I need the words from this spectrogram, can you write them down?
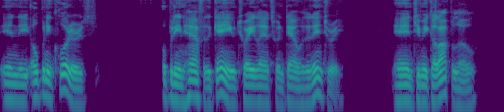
in the opening quarters, opening half of the game, Trey Lance went down with an injury. And Jimmy Garoppolo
